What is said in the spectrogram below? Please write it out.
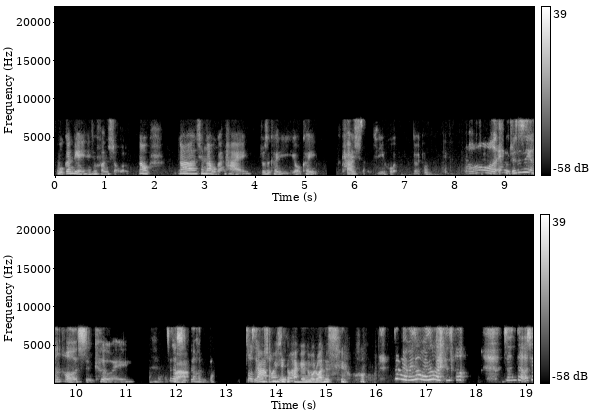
我跟莲已经分手了，那那现在我跟泰就是可以有可以开始的机会，对。哦，哎，我觉得这是一个很好的时刻，哎，这个时刻很棒。作者大家有想过关系都还没有那么乱的时候。对，没错，没错，没错，真的。而且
